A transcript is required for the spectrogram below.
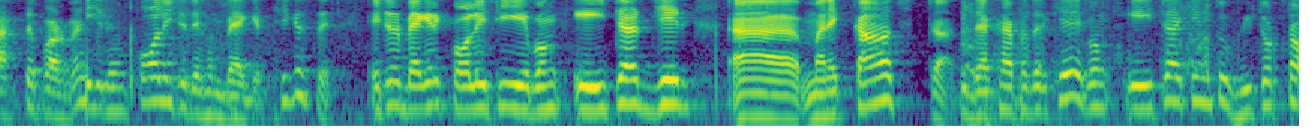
রাখতে পারবেন। এই দেখুন কোয়ালিটি দেখুন ব্যাগের ঠিক আছে? এটার ব্যাগের কোয়ালিটি এবং এইটার যে মানে কাজটা দেখায় আপনাদেরকে এবং এইটা কিন্তু ভিতরটা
